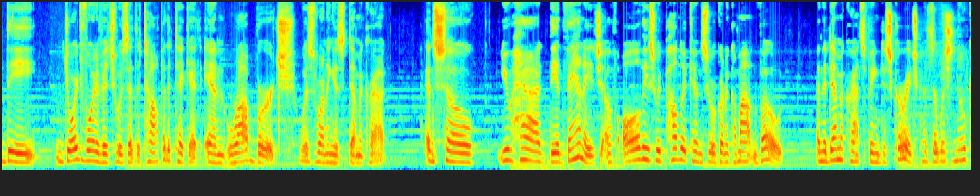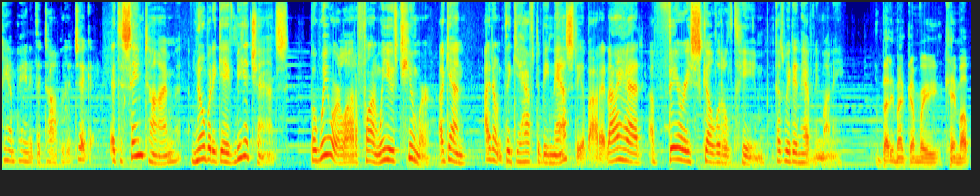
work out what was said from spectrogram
the George Voinovich was at the top of the ticket, and Rob Burch was running as Democrat. And so you had the advantage of all these Republicans who were going to come out and vote, and the Democrats being discouraged because there was no campaign at the top of the ticket. At the same time, nobody gave me a chance, but we were a lot of fun. We used humor. Again, I don't think you have to be nasty about it. I had a very skeletal team because we didn't have any money. Betty Montgomery came up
